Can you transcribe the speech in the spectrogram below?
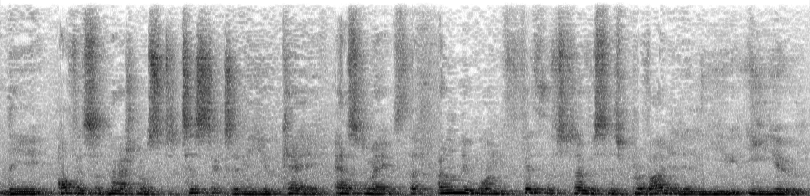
the Office of National Statistics in the UK estimates that only one fifth of services provided in the EU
